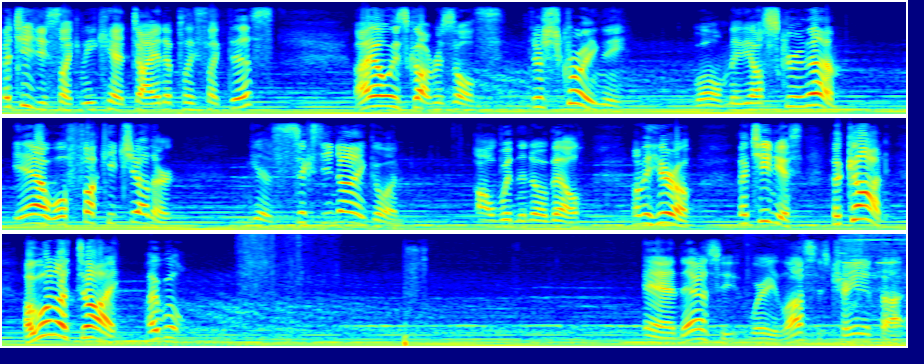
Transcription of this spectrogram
A genius like me can't die in a place like this. I always got results. They're screwing me. Well, maybe I'll screw them. Yeah, we'll fuck each other. Get a 69 going. I'll win the Nobel. I'm a hero, a genius, a god. I will not die. I will. And there's where he lost his train of thought.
